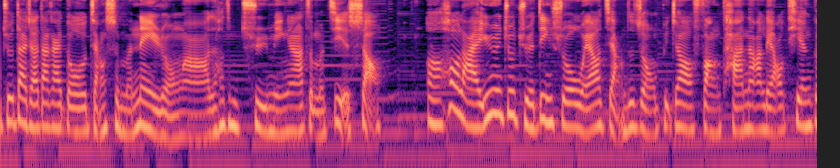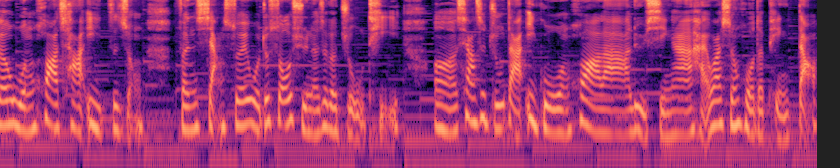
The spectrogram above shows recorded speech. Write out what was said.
就大家大概都讲什么内容啊，然后怎么取名啊，怎么介绍。呃，后来因为就决定说我要讲这种比较访谈啊、聊天跟文化差异这种分享，所以我就搜寻了这个主题。呃，像是主打异国文化啦、旅行啊、海外生活的频道。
